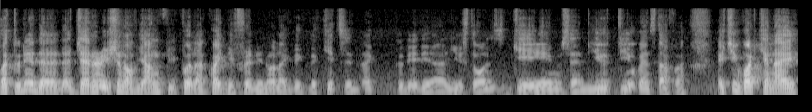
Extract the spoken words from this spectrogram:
But today the, the generation of young people are quite different. You know, like the, the kids in like today they are used to all these games and YouTube and stuff. huh? Actually, what can I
